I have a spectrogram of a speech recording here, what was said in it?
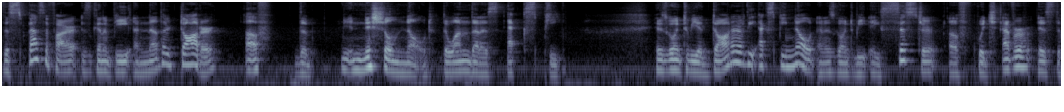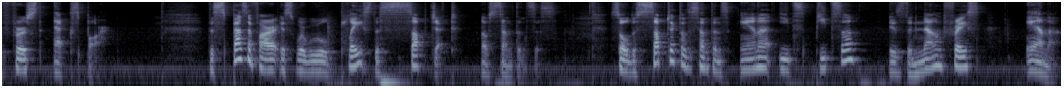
The specifier is going to be another daughter of the initial node, the one that is XP. It is going to be a daughter of the XP node and is going to be a sister of whichever is the first X bar. The specifier is where we will place the subject of sentences. So the subject of the sentence, Anna eats pizza, is the noun phrase Anna.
